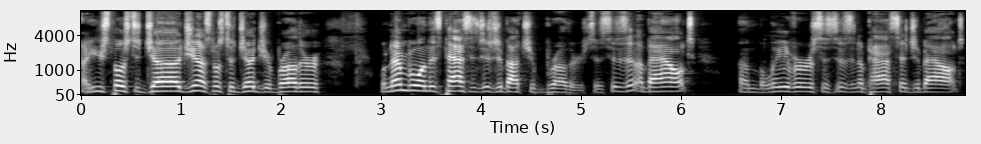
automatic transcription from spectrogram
are you supposed to judge? You're not supposed to judge your brother. Well, number one, this passage is about your brothers. This isn't about unbelievers. This isn't a passage about,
